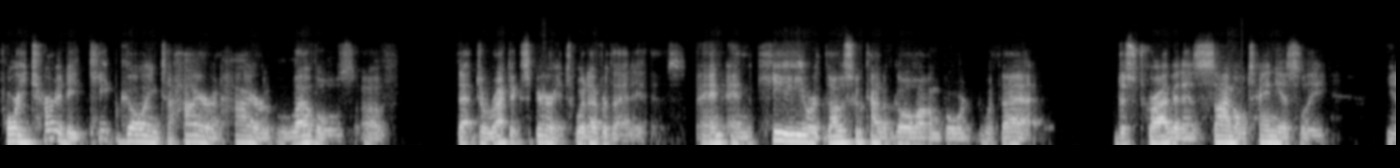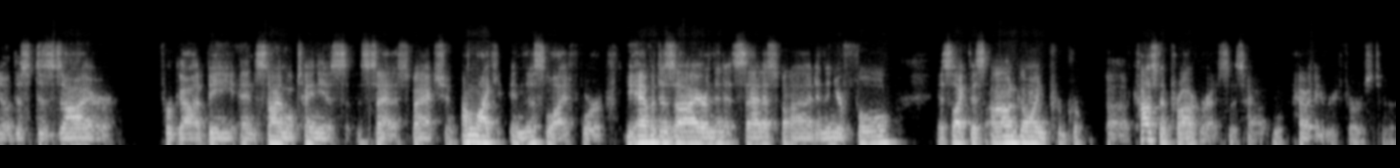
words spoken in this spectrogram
for eternity, keep going to higher and higher levels of that direct experience, whatever that is. And and he or those who kind of go along board with that describe it as simultaneously, you know, this desire for God being and simultaneous satisfaction. Unlike in this life where you have a desire and then it's satisfied and then you're full. It's like this ongoing uh, constant progress is how how he refers to it.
